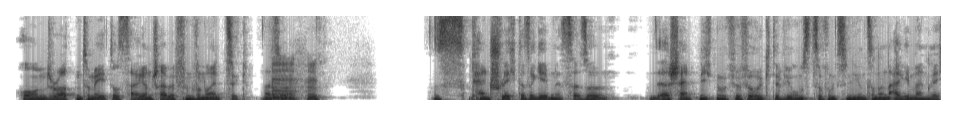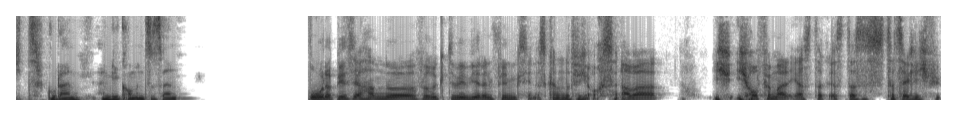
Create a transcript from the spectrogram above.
und Rotten Tomatoes sage und schreibe 95. Also, mhm. das ist kein schlechtes Ergebnis. Also, er scheint nicht nur für Verrückte wie uns zu funktionieren, sondern allgemein recht gut an, angekommen zu sein. Oder bisher haben nur Verrückte wie wir den Film gesehen. Das kann natürlich auch sein. Aber ich, ich hoffe mal ersteres, dass es tatsächlich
